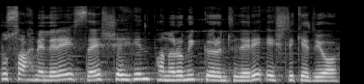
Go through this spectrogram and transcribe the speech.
Bu sahnelere ise şehrin panoramik görüntüleri eşlik ediyor.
